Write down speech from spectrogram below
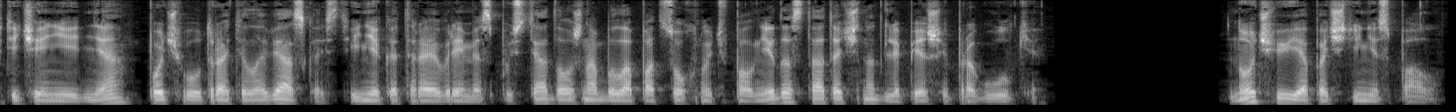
В течение дня почва утратила вязкость и некоторое время спустя должна была подсохнуть вполне достаточно для пешей прогулки. Ночью я почти не спал,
